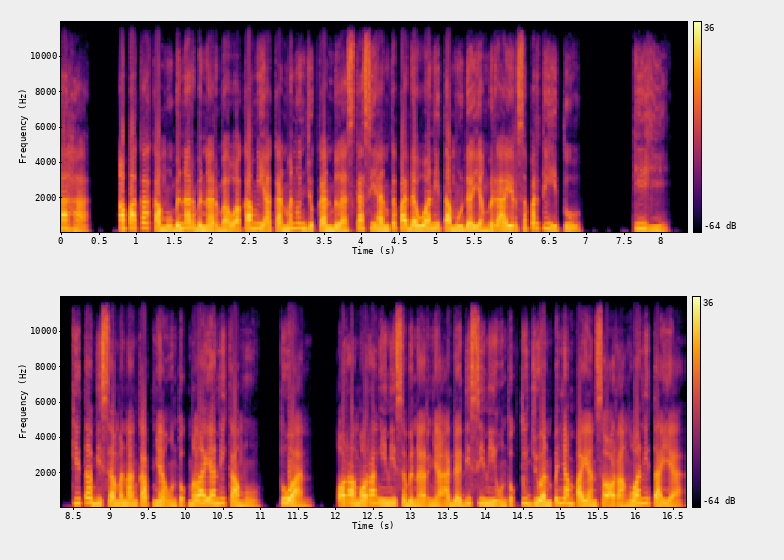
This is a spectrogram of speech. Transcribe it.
Haha, Apakah kamu benar-benar bahwa kami akan menunjukkan belas kasihan kepada wanita muda yang berair seperti itu? Hihi, kita bisa menangkapnya untuk melayani kamu, Tuan. Orang-orang ini sebenarnya ada di sini untuk tujuan penyampaian seorang wanita ya.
